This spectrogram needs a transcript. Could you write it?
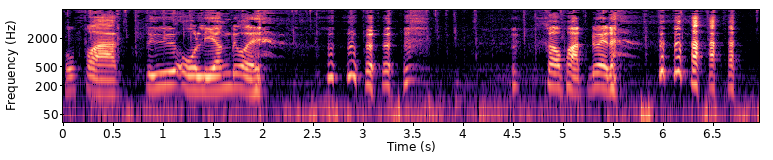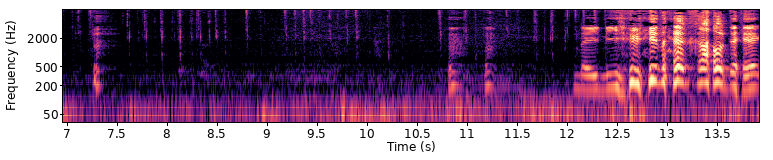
ผมฝากซื้อโอเลี้ยงด้วย ข้าวผัดด้วยนะ ในนี้มีแต่ข้าวแดง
